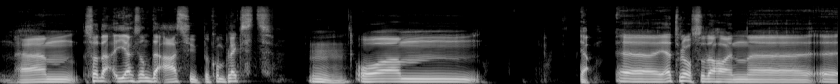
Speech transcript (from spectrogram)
Um, så det, ja, det er superkomplekst. Mm. Og um, ja, eh, jeg tror også det har en, eh,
